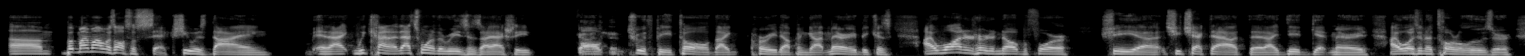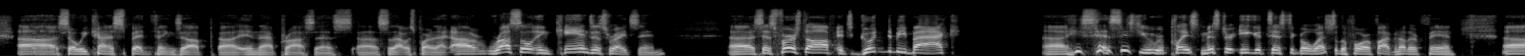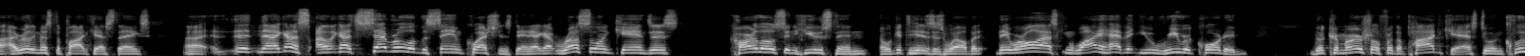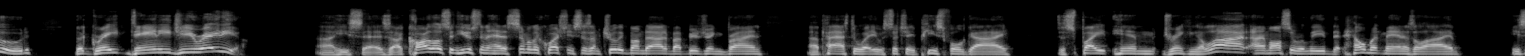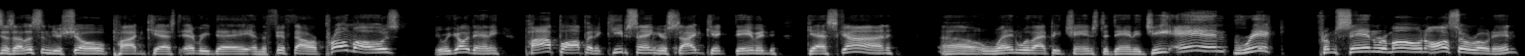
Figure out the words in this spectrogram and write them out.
Um, but my mom was also sick. She was dying. And I, we kind of, that's one of the reasons I actually, all truth be told, I hurried up and got married because I wanted her to know before she uh, she checked out that I did get married. I wasn't a total loser, uh, so we kind of sped things up uh, in that process. Uh, so that was part of that. Uh, Russell in Kansas writes in uh, says first off, it's good to be back. he says since you replaced Mr. Egotistical west of the 405, another fan. I really missed the podcast. Thanks. then I got a, I got several of the same questions, Danny. I got Russell in Kansas. Carlos in Houston, we'll get to his as well, but they were all asking, why haven't you re recorded the commercial for the podcast to include the great Danny G Radio? Uh, he says. Uh, Carlos in Houston had a similar question. He says, I'm truly bummed out about beer drinking Brian uh, passed away. He was such a peaceful guy. Despite him drinking a lot, I'm also relieved that Helmet Man is alive. He says, I listen to your show podcast every day, and the fifth hour promos here we go, Danny. Pop up, and it keeps saying your sidekick, David Gascon. Uh, when will that be changed to Danny G? And Rick from San Ramon also wrote in,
